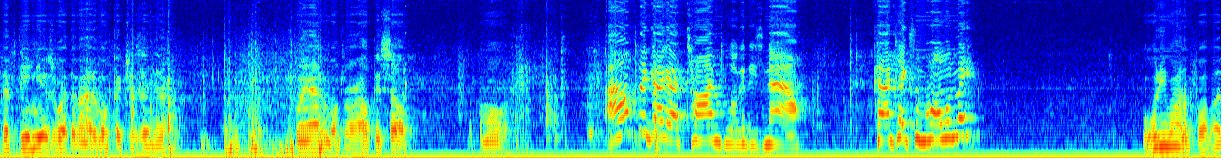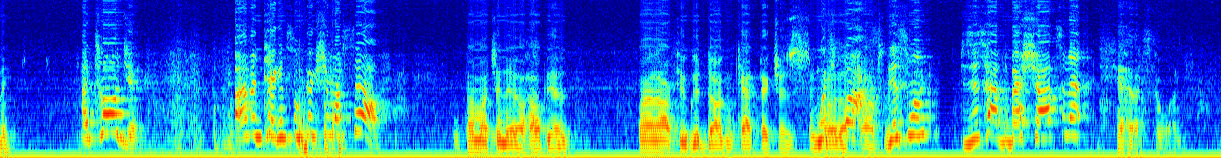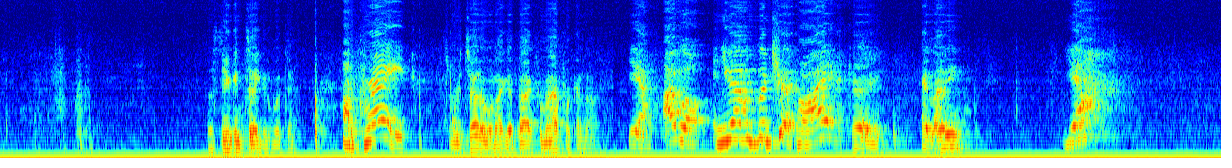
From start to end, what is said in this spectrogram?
Fifteen years worth of animal pictures in there. My animal drawer. Help yourself. Come over. I don't think I got time to look at these now. Can I take some home with me? Well, what do you want them for, Lenny? I told you. I've been taking some pictures myself. There's not much in there to help you. Well, there are a few good dog and cat pictures. And Which one of those box? boxes... This one? Does this have the best shots in it? Yeah, that's the one. Listen, you can take it with you. Oh, great. Return it when I get back from Africa now. Yeah, I will. And you have a good trip, all right? Okay. Hey, Lenny, Yeah?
